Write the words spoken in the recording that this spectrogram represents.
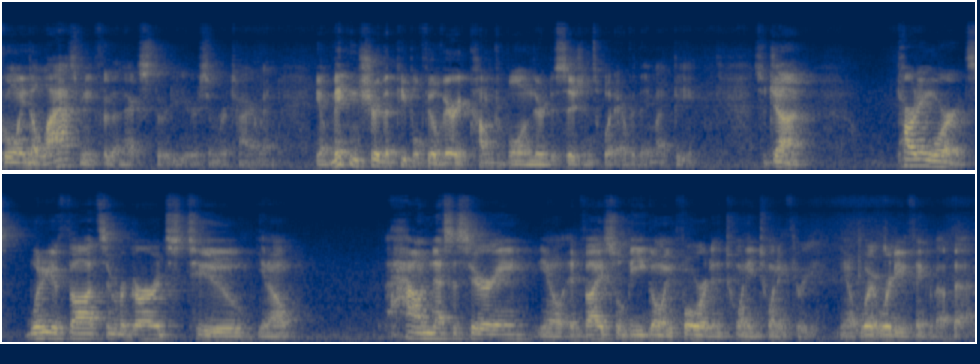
going to last me for the next 30 years in retirement? You know, making sure that people feel very comfortable in their decisions, whatever they might be. So, John, parting words. What are your thoughts in regards to you know how necessary you know advice will be going forward in 2023? You know, where, where do you think about that?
